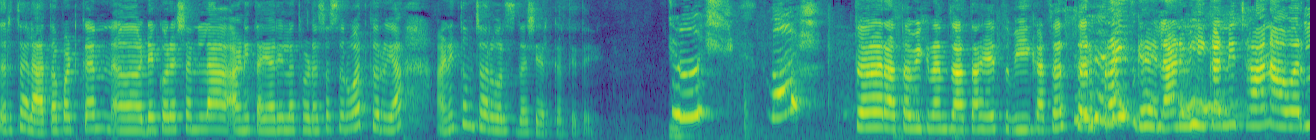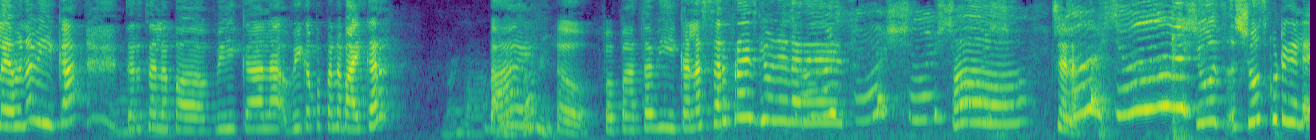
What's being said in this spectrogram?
तर चला आता पटकन डेकोरेशनला आणि तयारीला थोडंसं सुरुवात करूया आणि तुमच्याबरोबर सुद्धा शेअर करते ते. तर आता विक्रांत जात आहेत. विहिकाचा सरप्राईज घ्यायला आणि विहिकांनी छान आवरलंय हो ना विहिका? तर चला प- विहिकाला विहिका पप्पांना बाय कर. बाय हो पप्पा आता विहिकाला सरप्राईज घेऊन येणार आहेत. हो चला. शूज शूज कुठे गेले?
